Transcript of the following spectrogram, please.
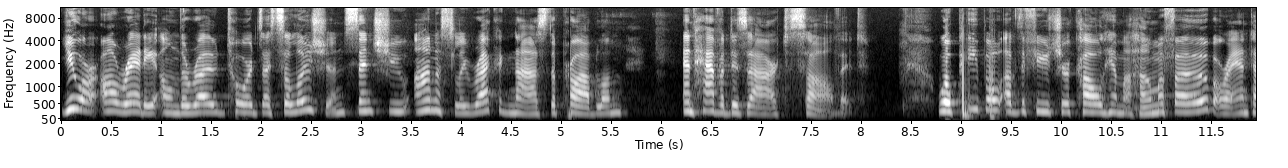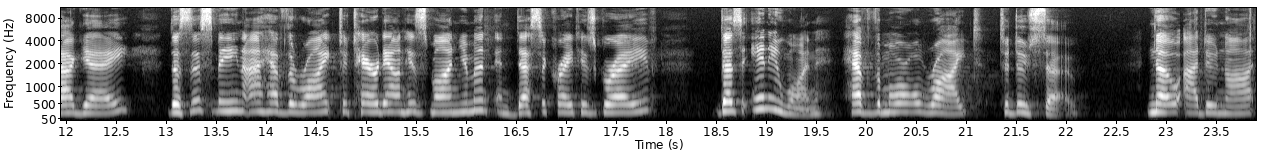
You are already on the road towards a solution since you honestly recognize the problem and have a desire to solve it. Will people of the future call him a homophobe or anti gay? Does this mean I have the right to tear down his monument and desecrate his grave? Does anyone have the moral right to do so? No, I do not.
